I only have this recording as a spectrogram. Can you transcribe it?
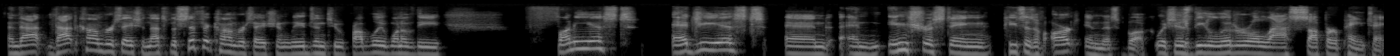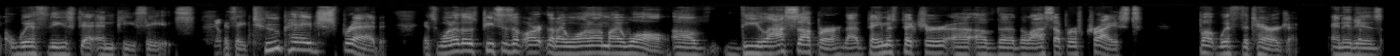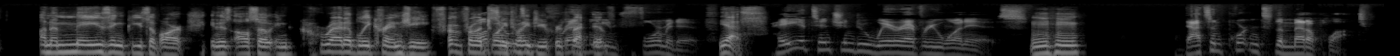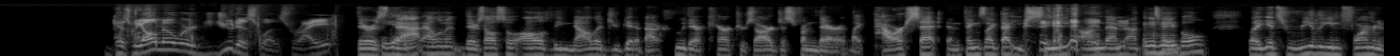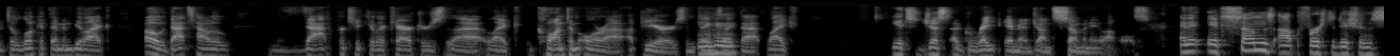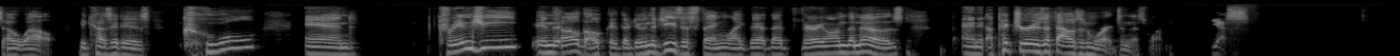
and that that conversation that specific conversation leads into probably one of the funniest edgiest and and interesting pieces of art in this book which is the literal last supper painting with these npcs Yep. it's a two page spread it's one of those pieces of art that i want on my wall of the last supper that famous picture uh, of the the last supper of christ but with the Teragen. And it is Yep. An amazing piece of art. It is also incredibly cringy from, from a also it's 2022 incredibly perspective. informative. Yes. Pay attention to where everyone is. Mm-hmm. That's important to the meta plot. Because we all know where Judas was, right? there's Yeah. that element there's also all of the knowledge you get about who their characters are just from their like power set and things like that you see on them at the Mhm. table like it's really informative to look at them and be like oh that's how that particular character's uh, like quantum aura appears and things Mhm. like that like it's just a great image on so many levels And it, it sums up first edition so well because it is cool and cringy in the oh okay they're doing the jesus thing like that that's very on the nose and a picture is a thousand words in this one. Yes.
